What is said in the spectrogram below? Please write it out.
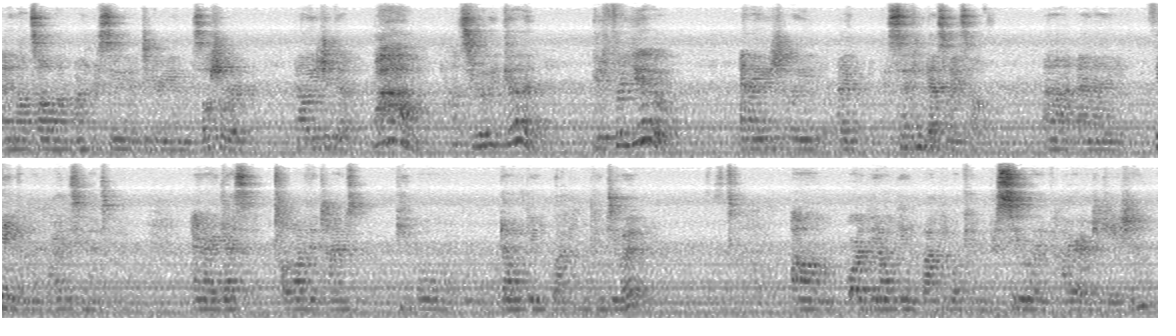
And I'll tell them I'm pursuing a degree in social work. And I'll usually get, wow, that's really good. Good for you. And I usually, I second guess myself. Uh, and I think, I'm like, why are they saying that to me? And I guess a lot of the times people don't think black people can do it. Um, or they don't think black people can pursue like higher education.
